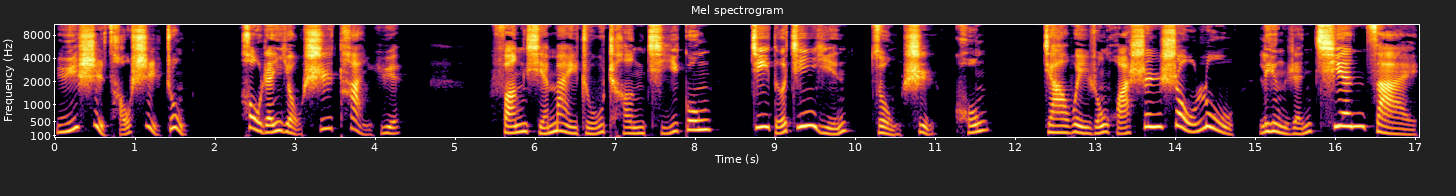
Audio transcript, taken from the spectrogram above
于是曹示众。后人有诗叹曰：“方贤卖主逞奇功，积得金银总是空。家为荣华身受禄，令人千载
